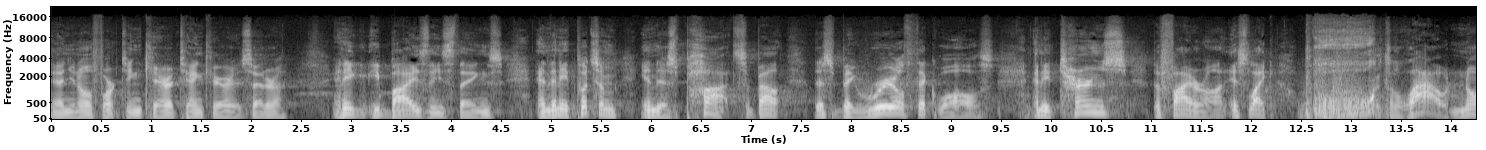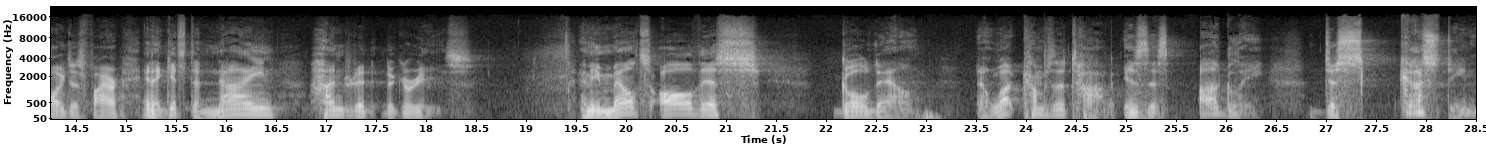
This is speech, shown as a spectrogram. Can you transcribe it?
and, you know, 14 karat, 10 karat, etc. And he, he buys these things and then he puts them in this pots about this big, real thick walls, and he turns the fire on. It's like, it's a loud noise, this fire, and it gets to 900 degrees. And he melts all this gold down. And what comes to the top is this ugly, disgusting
